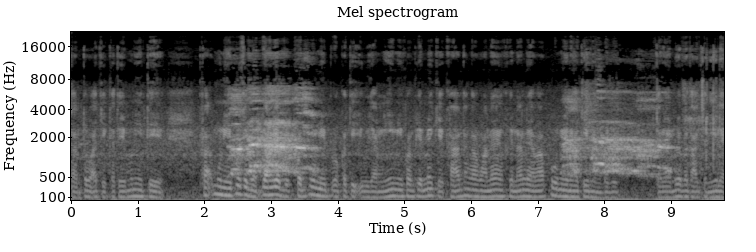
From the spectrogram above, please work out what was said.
สันโตอจิกเทมุนีติพระมุนีผู้สงบย่อมเรียกบุคคลผู้มีปกติอยู่อย่างนี้มีความเพียรไม่เกียจค้านทั้งกลางวันและกลางคืนนั้นแหละว่าผู้มีนาทีหนึ่งประยุทธ์เจริญด้วยประการชนี้แล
